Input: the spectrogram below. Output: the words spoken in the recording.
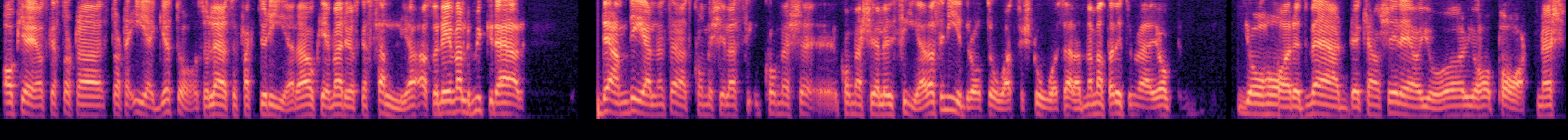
okej okay, jag ska starta, starta eget då. Så lära sig fakturera. Okej vad är det jag ska sälja? Alltså det är väldigt mycket det här den delen så här, att kommersialisera sin idrott då. Att förstå så här, att men vänta lite nu. Jag, jag har ett värde kanske i det jag gör. Jag har partners.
